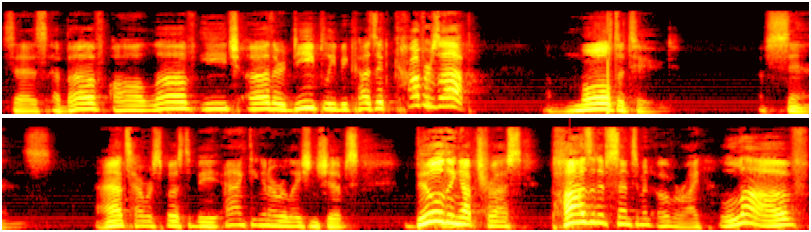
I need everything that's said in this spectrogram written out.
says, above all, love each other deeply because it covers up a multitude of sins. That's how we're supposed to be acting in our relationships, building up trust, positive sentiment override, love,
